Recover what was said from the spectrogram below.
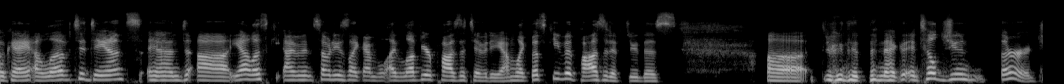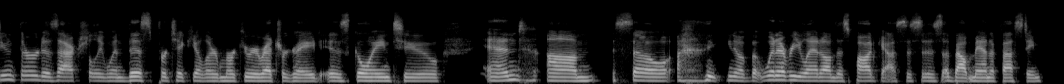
okay i love to dance and uh yeah let's keep, i mean somebody's like I'm, i love your positivity i'm like let's keep it positive through this uh through the, the next until june 3rd june 3rd is actually when this particular mercury retrograde is going to end. Um so you know but whenever you land on this podcast this is about manifesting.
